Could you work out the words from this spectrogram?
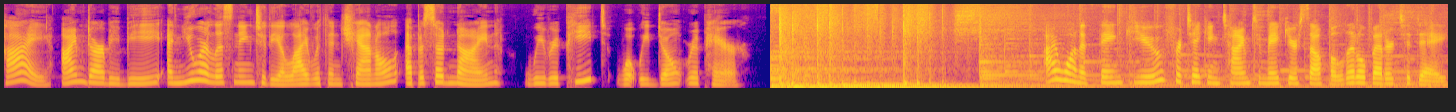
Hi, I'm Darby B, and you are listening to the Alive Within channel, episode 9 We Repeat What We Don't Repair. I want to thank you for taking time to make yourself a little better today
